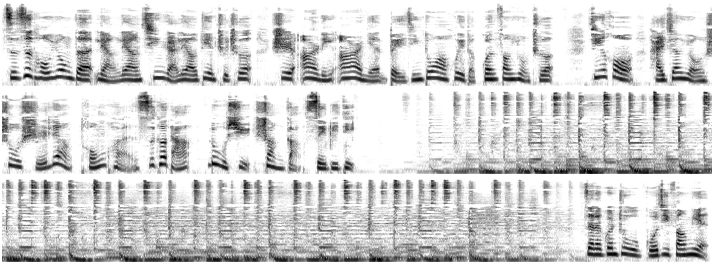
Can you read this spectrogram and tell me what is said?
此次投用的两辆氢燃料电池车是二零二二年北京冬奥会的官方用车。今后还将有数十辆同款斯柯达陆续上岗 CBD。再来关注国际方面，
